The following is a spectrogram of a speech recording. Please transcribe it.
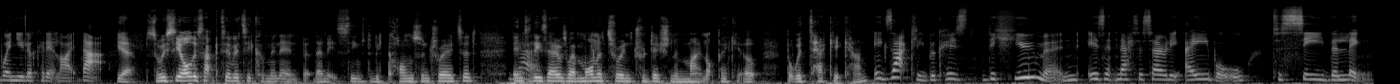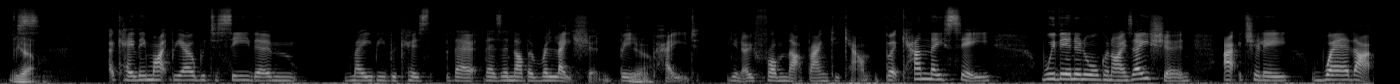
when you look at it like that Yeah. So we see all this activity coming in, but then it seems to be concentrated into Yeah. these areas where monitoring traditionally might not pick it up, but with tech it can. Exactly, because the human isn't necessarily able to see the links. Yeah. Okay, they might be able to see them maybe because there there's another relation being Yeah. paid, you know, from that bank account. But can they see within an organization actually where that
